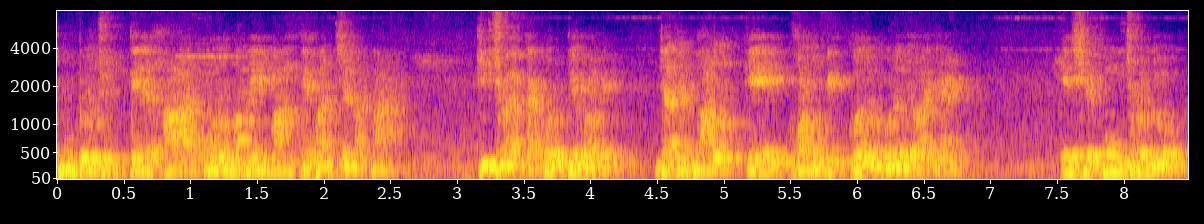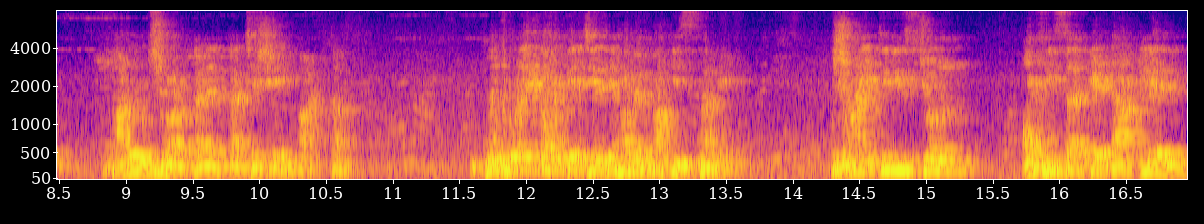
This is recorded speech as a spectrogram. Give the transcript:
দুটো যুদ্ধের হার কোনোভাবেই মানতে পারছে না তারা। কিছু একটা করতে হবে, যাতে ভারতকে ক্ষত বিক্ষত করে দেওয়া যায়। এসে পৌঁছলো ভারত সরকারের কাছে সেই বার্তা। গোপনে কাউকে যেতে হবে পাকিস্তানে। সাঁত্রিশ জন অফিসারকে ডাকলেন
